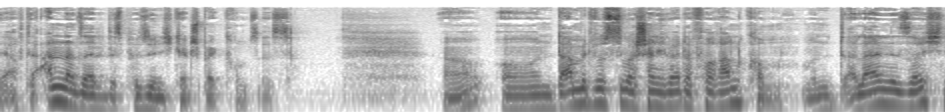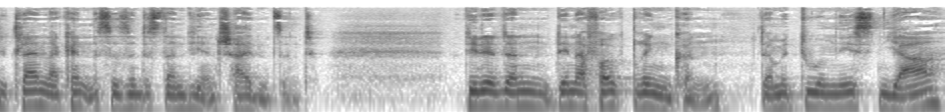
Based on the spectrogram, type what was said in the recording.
der auf der anderen Seite des Persönlichkeitsspektrums ist. Ja, und damit wirst du wahrscheinlich weiter vorankommen. Und alleine solche kleinen Erkenntnisse sind es dann, die entscheidend sind, die dir dann den Erfolg bringen können, damit du im nächsten Jahr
